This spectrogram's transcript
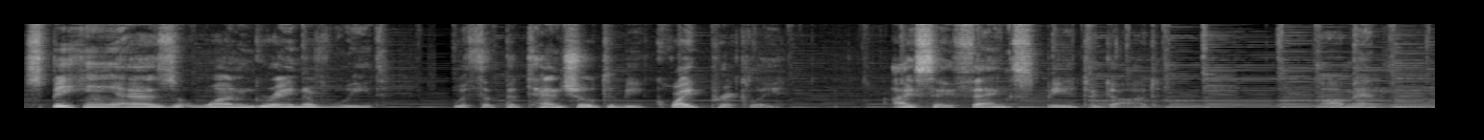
Speaking as one grain of wheat, with the potential to be quite prickly, I say thanks be to God. Amen.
